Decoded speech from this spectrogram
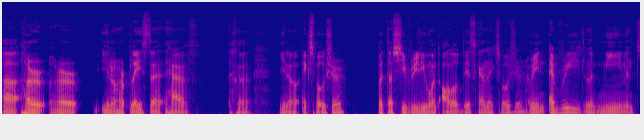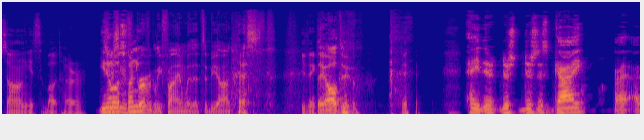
uh her her you know her place to have you know exposure, but does she really want all of this kind of exposure? I mean, every like, meme and song is about her. You know she what's seems funny? perfectly fine with it, to be honest. You think they so? all do. hey, there, there's there's this guy I, I,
